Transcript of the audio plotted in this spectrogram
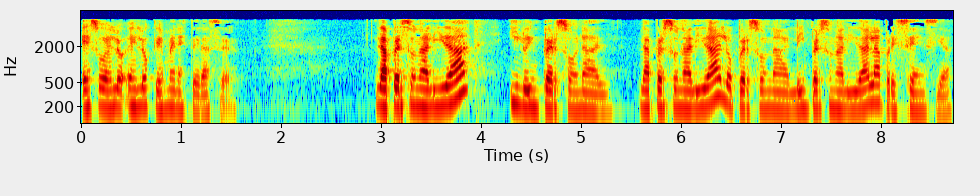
Eso es lo, es lo que es menester hacer. La personalidad y lo impersonal. La personalidad, lo personal. La impersonalidad, la presencia.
